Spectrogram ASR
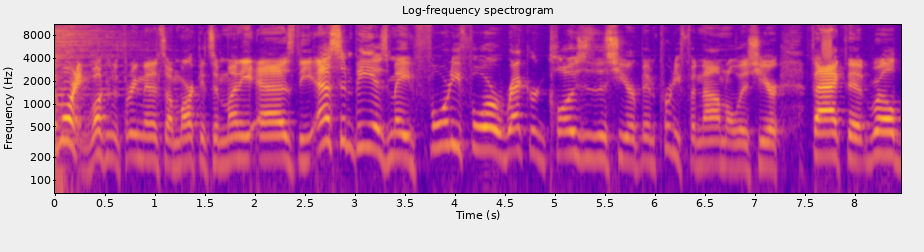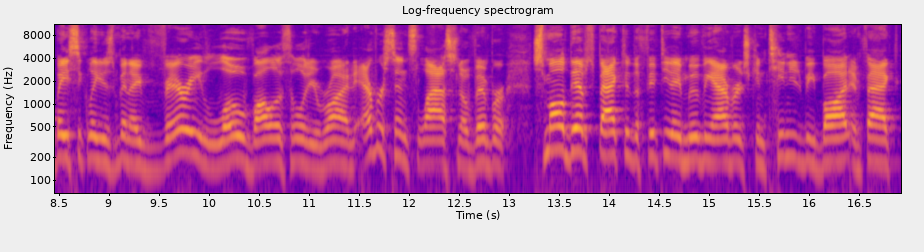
Good morning. Welcome to 3 Minutes on Markets and Money. As the S&P has made 44 record closes this year, been pretty phenomenal this year. Fact that well basically has been a very low volatility run ever since last November. Small dips back to the 50-day moving average continue to be bought. In fact,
